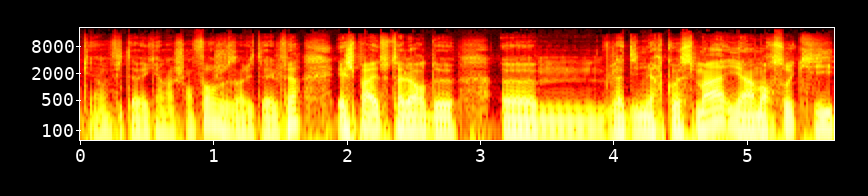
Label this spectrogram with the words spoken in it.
qui est un feat avec Alain Chamfort je vous invite à aller le faire. Et je parlais tout à l'heure de Vladimir Kosma. Il y a un morceau qui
